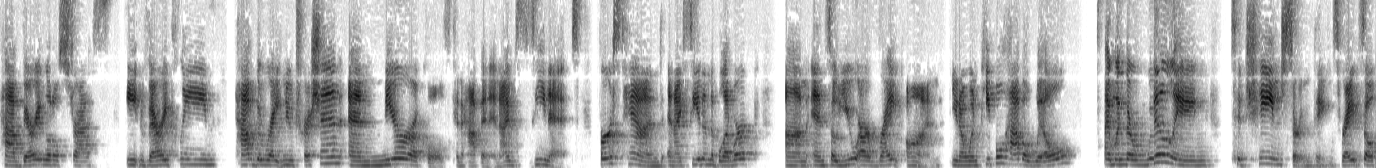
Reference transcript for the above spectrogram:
have very little stress, eat very clean, have the right nutrition, and miracles can happen. And I've seen it firsthand, and I see it in the blood work. Um, and so you are right on. You know, when people have a will and when they're willing to change certain things, right? So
